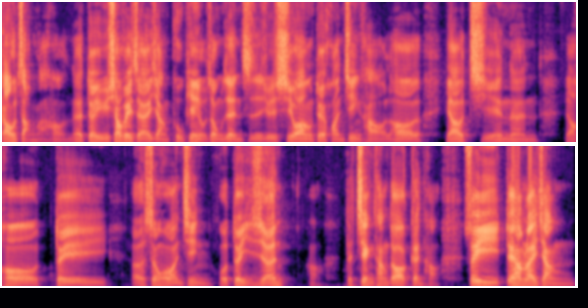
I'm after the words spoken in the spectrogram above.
高涨了哈。那对于消费者来讲，普遍有这种认知，就是希望对环境好，然后要节能，然后对呃生活环境或对人。的健康都要更好，所以对他们来讲，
